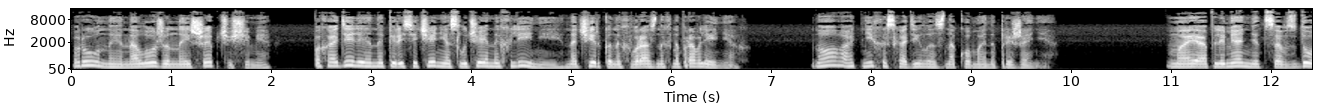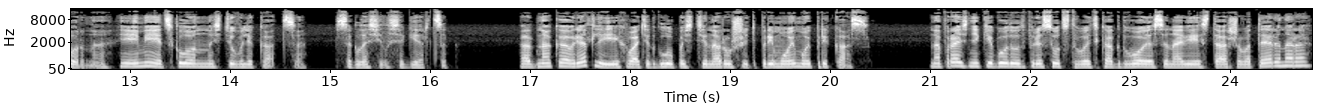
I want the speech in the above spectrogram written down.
Руны, наложенные шепчущими, походили на пересечение случайных линий, начирканных в разных направлениях. Но от них исходило знакомое напряжение. «Моя племянница вздорна и имеет склонность увлекаться», — согласился герцог. «Однако вряд ли ей хватит глупости нарушить прямой мой приказ. На празднике будут присутствовать как двое сыновей старшего Терренера,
